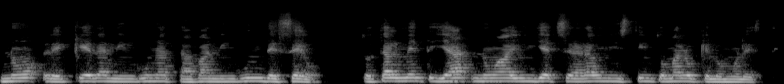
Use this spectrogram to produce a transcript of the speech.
no le queda ninguna taba, ningún deseo. Totalmente ya no hay un jet, será un instinto malo que lo moleste.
